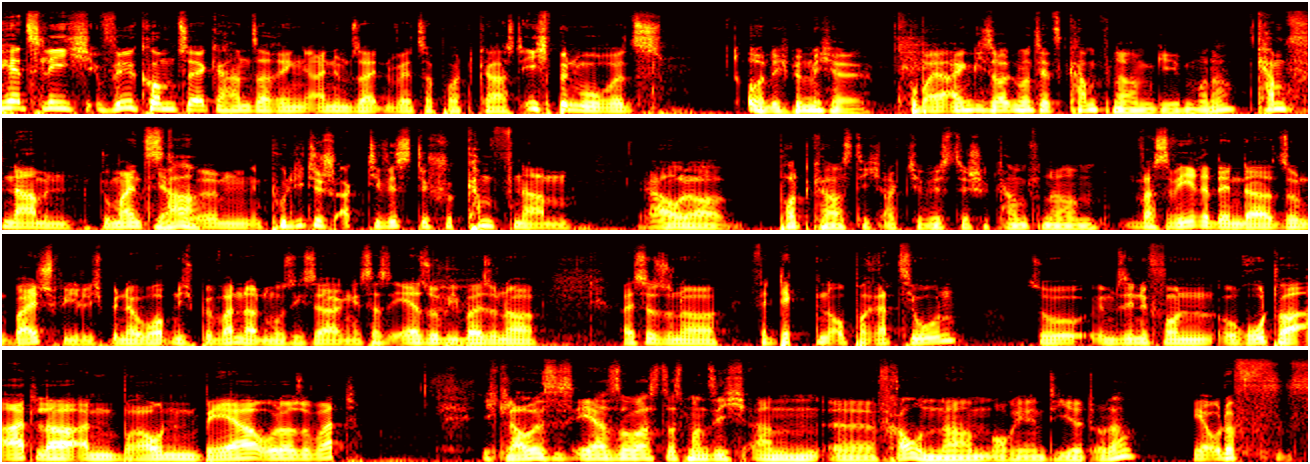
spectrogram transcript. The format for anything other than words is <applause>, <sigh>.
herzlich willkommen zu Ecke Hansaring, einem Seitenwälzer Podcast. Ich bin Moritz. Und ich bin Michael. Wobei eigentlich sollten wir uns jetzt Kampfnamen geben, oder? Kampfnamen. Du meinst Ja. ähm, politisch-aktivistische Kampfnamen. Ja, oder podcastig-aktivistische Kampfnamen. Was wäre denn da so ein Beispiel? Ich bin da überhaupt nicht bewandert, muss ich sagen. Ist das eher so wie bei so einer, weißt du, so einer verdeckten Operation? So im Sinne von roter Adler an braunen Bär oder sowas? Ich glaube, es ist eher sowas, dass man sich an äh, Frauennamen orientiert, oder? Ja, oder,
